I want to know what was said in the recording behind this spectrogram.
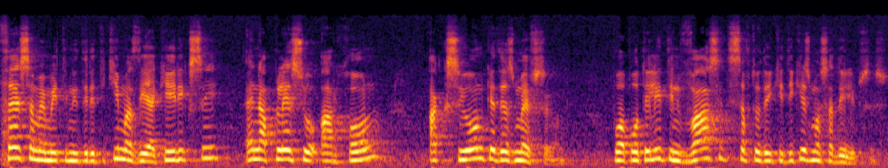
θέσαμε με την ιδρυτική μας διακήρυξη ένα πλαίσιο αρχών, αξιών και δεσμεύσεων, που αποτελεί την βάση της αυτοδιοικητικής μας αντίληψης.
